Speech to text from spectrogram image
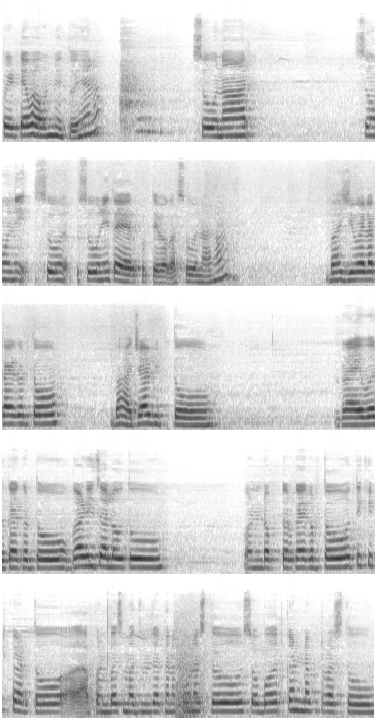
पेट्या वाहून नेतो आहे ना? सोनार सोने सो सोने तयार करते बघा सोनार हां? भाजीवाला काय करतो? भाज्या विकतो. ड्रायव्हर काय करतो? गाडी चालवतो. कंडक्टर काय करतो? तिकीट काढतो. आपण बसमधून जाताना कोण असतो? सोबत कंडक्टर असतो.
